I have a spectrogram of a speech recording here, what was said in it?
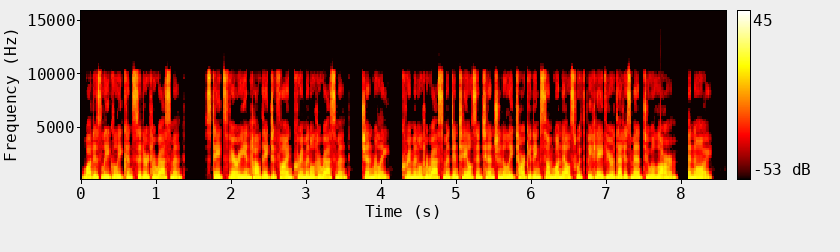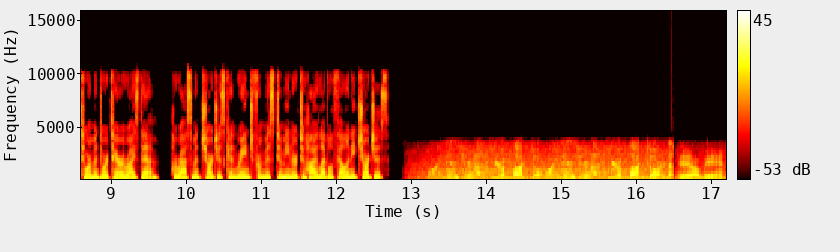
What is legally considered harassment? States vary in how they define criminal harassment. Generally, criminal harassment entails intentionally targeting someone else with behavior that is meant to alarm, annoy, torment, or terrorize them. Harassment charges can range from misdemeanor to high level felony charges. Point is, you're not, you're a fucktard. Point is, you're not, you're a fucktard. Yeah, I'll be in.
